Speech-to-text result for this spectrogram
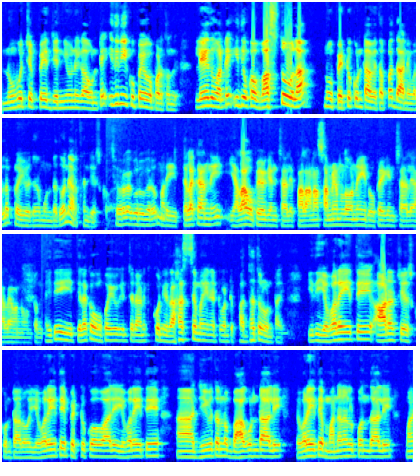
నువ్వు చెప్పే జెన్యున్గా ఉంటే ఇది నీకు ఉపయోగపడుతుంది. లేదు అంటే ఇది ఒక వస్తువుల నువ్వు పెట్టుకుంటావే తప్ప దానివల్ల ప్రయోజనం ఉండదు అని అర్థం చేసుకోవాలి. చివరిగా గురుగారు మరి తిలకాన్ని ఎలా ఉపయోగించాలి? పలానా సమయంలోనే ఇది ఉపయోగించాలి అలా ఏమన్నా ఉంటుంది? అయితే ఈ తిలకం ఉపయోగించడానికి కొన్ని రహస్యమైనటువంటి పద్ధతులు ఉంటాయి. ఇది ఎవరైతే ఆర్డర్ చేసుకుంటారో ఎవరైతే పెట్టుకోవాలి ఎవరైతే జీవితంలో బాగుండాలి ఎవరైతే మన్ననలు పొందాలి మన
